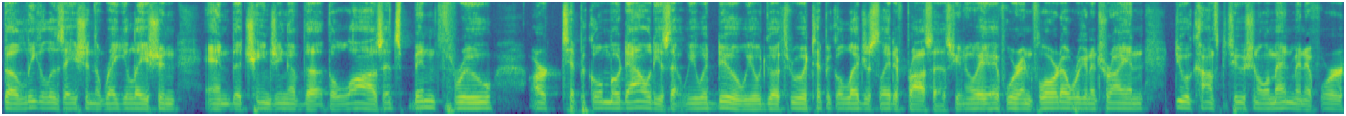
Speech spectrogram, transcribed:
the legalization, the regulation, and the changing of the, the laws, it's been through our typical modalities that we would do. We would go through a typical legislative process. You know, if we're in Florida, we're going to try and do a constitutional amendment. If we're,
